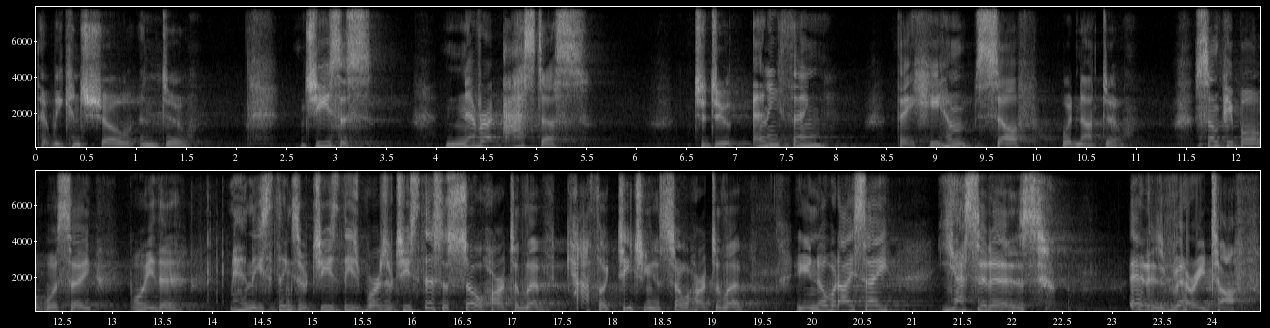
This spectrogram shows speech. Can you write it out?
that we can show and do. Jesus never asked us to do anything that he himself would not do. Some people will say, boy, the man, these things of Jesus, these words of Jesus, this is so hard to live. Catholic teaching is so hard to live. And you know what I say? Yes, it is. It is very tough.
